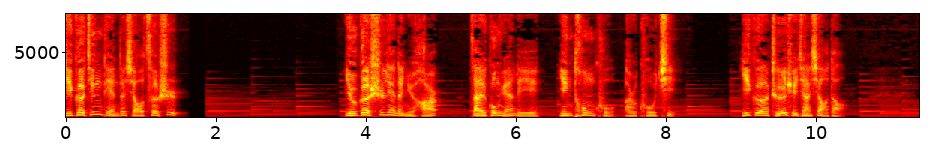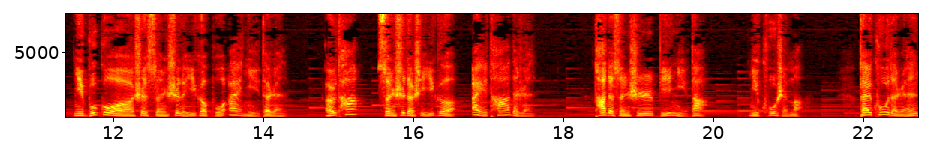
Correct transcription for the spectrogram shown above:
几个经典的小测试。有个失恋的女孩在公园里因痛苦而哭泣。一个哲学家笑道：“你不过是损失了一个不爱你的人，而他损失的是一个爱他的人。他的损失比你大，你哭什么？该哭的人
